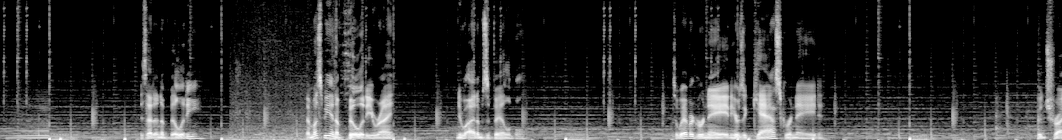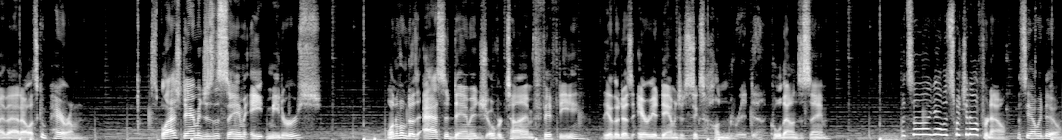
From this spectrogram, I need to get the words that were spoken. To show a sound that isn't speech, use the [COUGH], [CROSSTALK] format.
Is that an ability? That must be an ability, right? New items available. So we have a grenade. Here's a gas grenade. Could try that out. Let's compare them. Splash damage is the same, 8 meters. One of them does acid damage over time, 50. The other does area damage of 600. Cooldown's the same. Let's, uh, yeah, let's switch it out for now. Let's see how we do.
